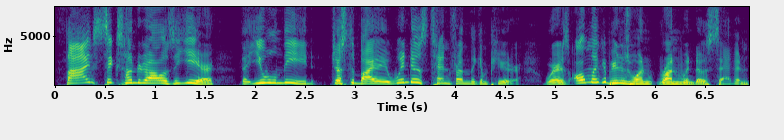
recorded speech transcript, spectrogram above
five, six hundred dollars a year that you will need just to buy a Windows 10 friendly computer. Whereas all my computers run Windows 7,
